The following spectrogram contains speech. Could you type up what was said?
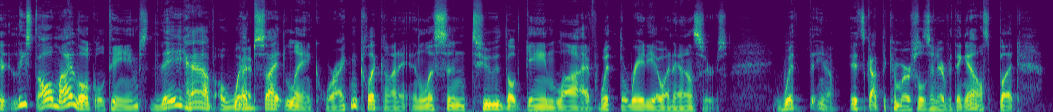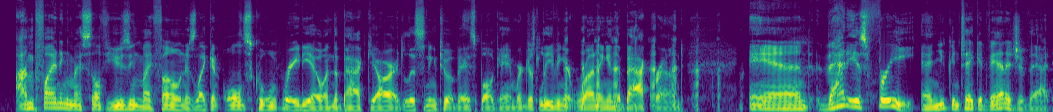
at least all my local teams, they have a website link where I can click on it and listen to the game live with the radio announcers. With you know, it's got the commercials and everything else, but I'm finding myself using my phone as like an old school radio in the backyard, listening to a baseball game or just leaving it running in the background. And that is free, and you can take advantage of that.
